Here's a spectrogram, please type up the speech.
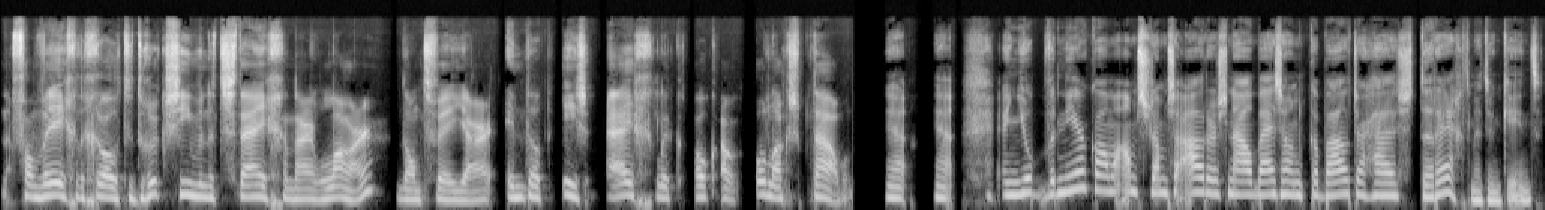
vanwege de grote druk zien we het stijgen naar langer dan twee jaar. En dat is eigenlijk ook onacceptabel. Ja, ja. En Job, wanneer komen Amsterdamse ouders nou bij zo'n kabouterhuis terecht met hun kind?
